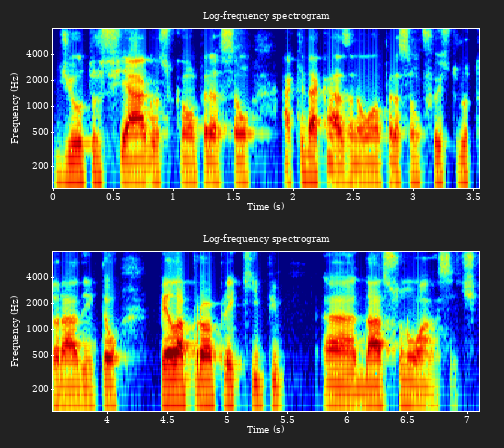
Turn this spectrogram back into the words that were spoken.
de outros fiagros, que é uma operação aqui da casa, né? uma operação que foi estruturada, então, pela própria equipe uh, da Suno Asset.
